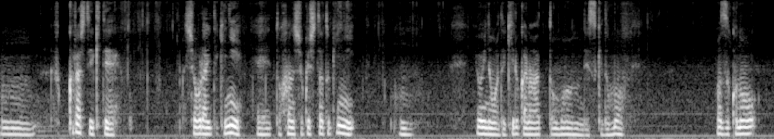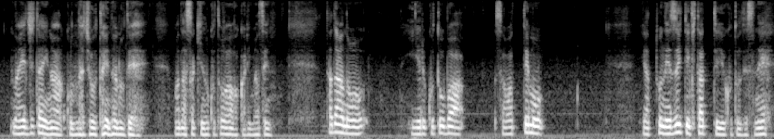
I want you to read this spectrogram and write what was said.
うん、ふっくらしてきて、将来的に、えーと、繁殖した時に、うん、良いのができるかなと思うんですけども、まずこの苗自体がこんな状態なので、まだ先のことは分かりません。ただ、あの、言える言葉、触ってもやっと根付いてきたっていうことですね。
